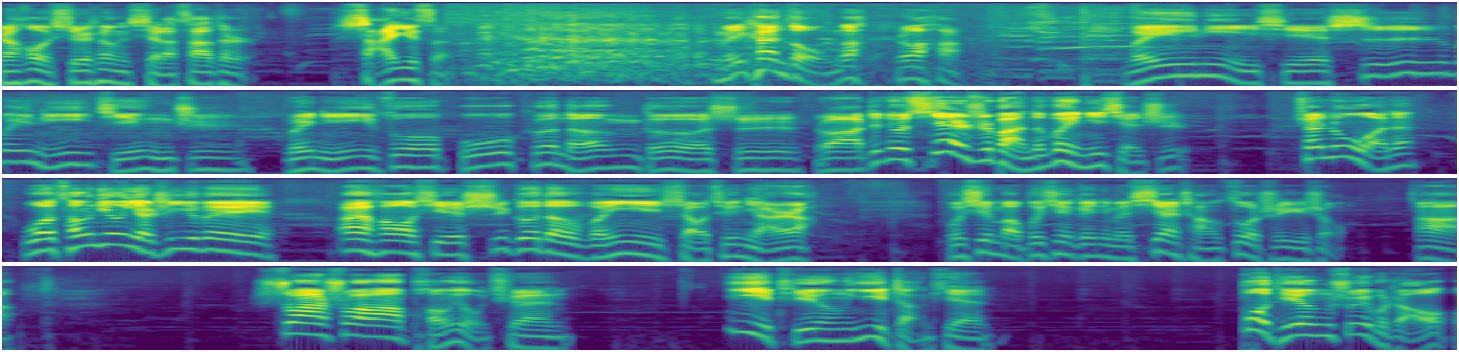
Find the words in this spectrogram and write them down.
然后学生写了仨字儿，啥意思？没看懂啊，是吧？为你写诗，为你静止，为你做不可能的事，是吧？这就现实版的为你写诗。圈中我呢，我曾经也是一位爱好写诗歌的文艺小青年啊。不信吧？不信，给你们现场作诗一首啊！刷刷朋友圈，一听一整天，不听睡不着，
